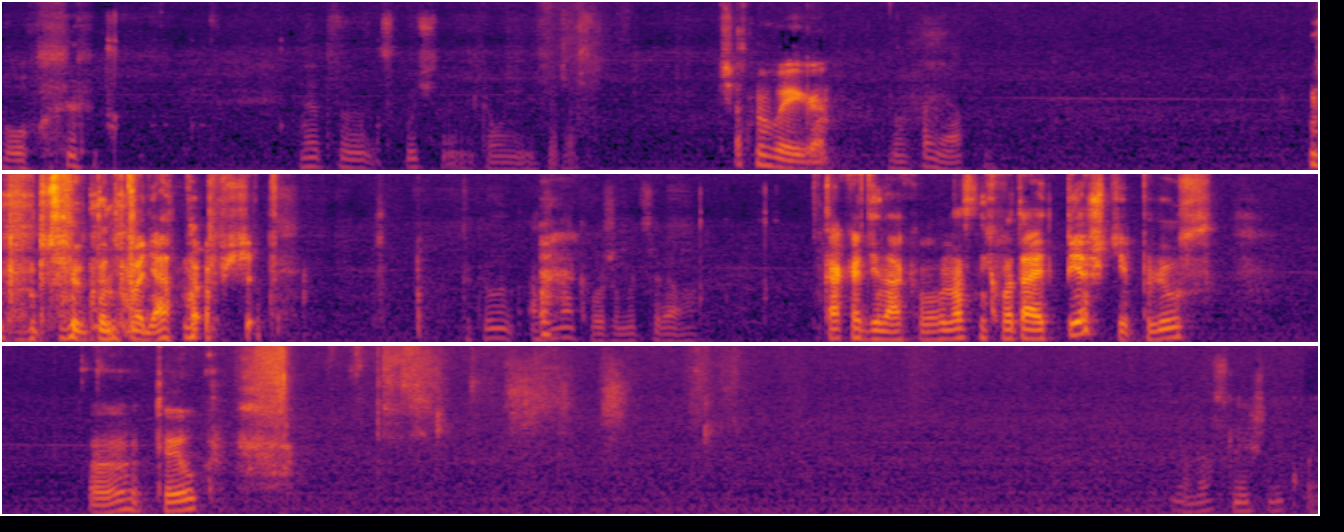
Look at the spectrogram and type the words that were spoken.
О. Ну, Это скучно, никому не интересно. Сейчас мы выиграем. Ну, понятно. Абсолютно непонятно вообще-то. Так и одинакового же материала. Как одинаково. У нас не хватает пешки плюс... М, трюк. У нас лишний конь.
